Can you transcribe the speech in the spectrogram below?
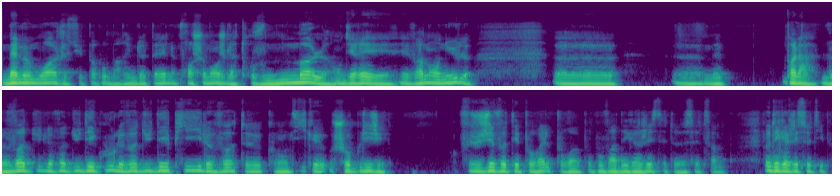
Même moi, je suis pas pour Marine Le Pen, franchement, je la trouve molle, on dirait vraiment nulle, heu heu, mais voilà, le vote du le vote du dégoût, le vote du dépit, le vote, heu, comme on dit que je suis obligé. J'ai voté pour elle pour, heu, pour pouvoir dégager cette, cette femme, dégager ce type.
